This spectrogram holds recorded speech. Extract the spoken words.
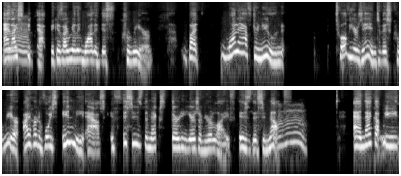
And mm. I skipped that because I really wanted this career. But one afternoon, 12 years into this career, I heard a voice in me ask, if this is the next 30 years of your life, is this enough? Mm. And that got me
